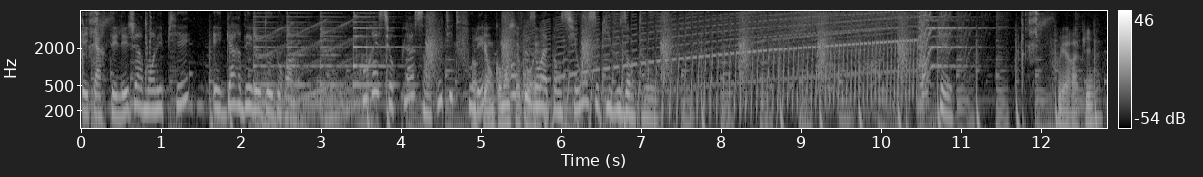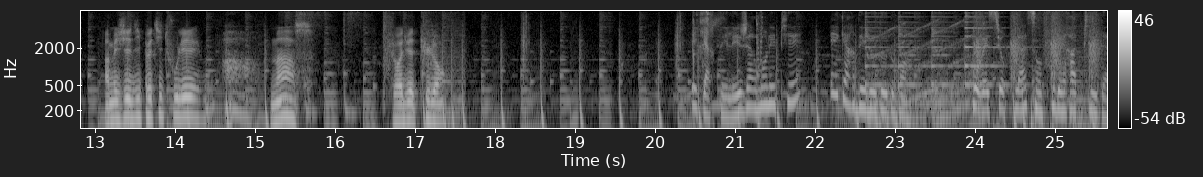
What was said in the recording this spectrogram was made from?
Écartez légèrement les pieds et gardez le dos droit. Courez sur place en petite foulée on commence en faisant attention à ce qui vous entoure. Foulée rapide. Ah mais j'ai dit petite foulée. Oh, mince. J'aurais dû être plus lent. Écartez légèrement les pieds et gardez le dos droit. Courez sur place en foulée rapide.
